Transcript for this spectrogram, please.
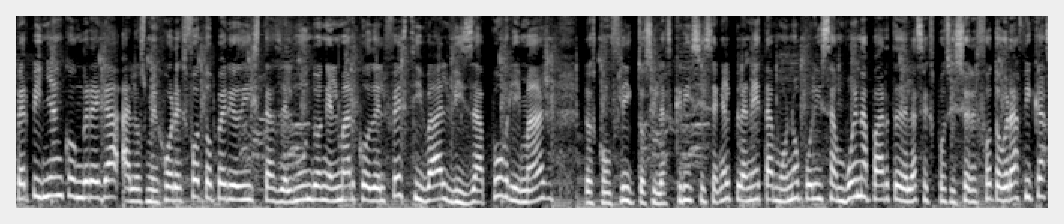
Perpiñán congrega a los mejores fotoperiodistas del mundo en el marco del festival Visa pour l'Image. Los conflictos y las crisis en el planeta monopolizan buena parte de las exposiciones fotográficas,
